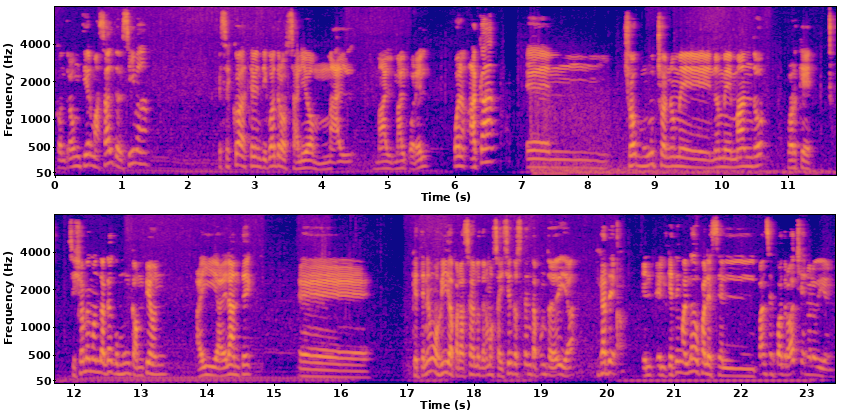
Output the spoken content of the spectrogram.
contra un tier más alto encima. Ese Skoda T24 salió mal, mal, mal por él. Bueno, acá eh, yo mucho no me, no me mando, porque si yo me mando acá como un campeón, ahí adelante, eh, que tenemos vida para hacerlo, tenemos 670 puntos de vida. Fíjate, el, que tengo al lado, ¿cuál es? El Panzer 4H, no lo vi bien.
